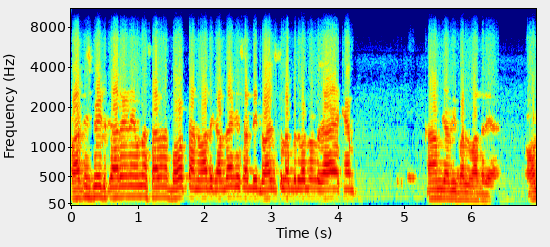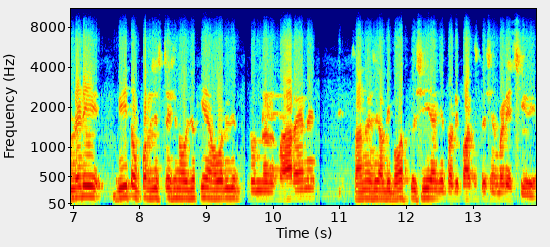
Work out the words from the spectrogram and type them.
ਪਾਰਟਿਸਿਪੇਟ ਕਰ ਰਹੇ ਨੇ, ਉਹਨਾਂ ਸਾਰਿਆਂ ਦਾ ਬਹੁਤ ਧੰਨਵਾਦ ਕਰਦਾ ਕਿ ਸਾਡੇ ਲਾਇਨਸ ਕਲੱਬ ਵੱਲੋਂ ਲਗਾਇਆ ਕੈਂਪ ਕਾਮਯਾਬੀ ਵੱਲ ਵਧ ਰਿਹਾ ਹੈ। ਆਲਰੇਡੀ 20 ਤੋਂ ਉੱਪਰ ਰਜਿਸਟ੍ਰੇਸ਼ਨ ਹੋ ਚੁੱਕੀ ਹੈ ਹੋਰ ਵੀ ਡੋਨਰ ਆ ਰਹੇ ਨੇ। ਸਾਨੂੰ ਇਸ ਗੱਲ ਦੀ ਬਹੁਤ ਖੁਸ਼ੀ ਹੈ ਕਿ ਤੁਹਾਡੀ ਪਾਰਟਿਸਿਪੇਸ਼ਨ ਬੜੀ ਅੱਛੀ ਰਹੀ ਹੈ।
